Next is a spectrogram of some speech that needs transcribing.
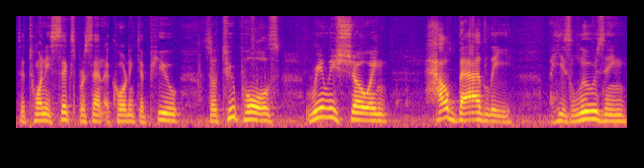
to 26%, according to Pew. So, two polls really showing how badly he's losing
